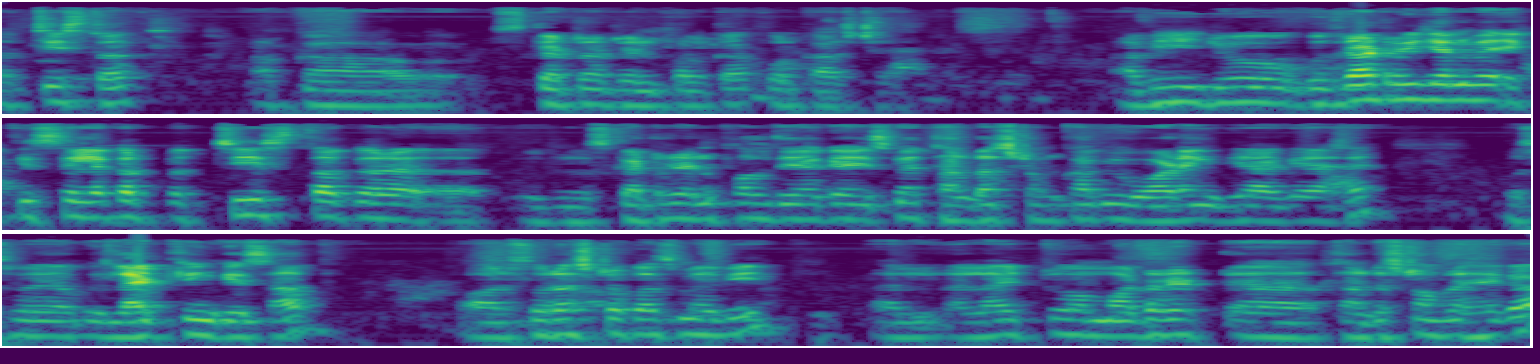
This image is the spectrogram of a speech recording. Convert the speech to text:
25 तक आपका स्कैटर रेनफॉल का फोरकास्ट है। अभी जो गुजरात रीजन में 21 से लेकर 25 तक स्कैटर रेनफॉल दिया गया इसमें थंडरस्टॉर्म का भी वार्निंग दिया गया है, उसमें लाइटनिंग के साथ। और सूरज टोकस में भी लाइट टू मॉडरेट थंडरस्टॉर्म रहेगा।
